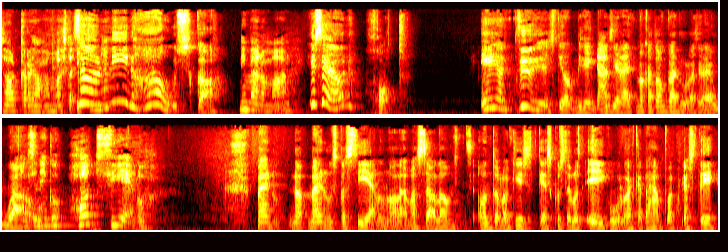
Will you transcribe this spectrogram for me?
salkkarihahmoista Se on ikinä. niin hauska Nimenomaan. ja se on hot. Ei nyt fyysisesti ole mitenkään siellä, että mä katson kadulla siellä, wow. On se niinku hot sielu. Mä en, no, mä en usko sielun olemassaoloa, mutta ontologiset keskustelut ei kuulu ehkä tähän podcastiin.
